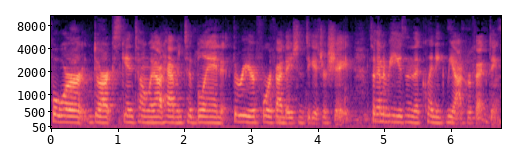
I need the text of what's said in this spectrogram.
for dark skin tone without having to blend three or four foundations to get your shade. So I'm going to be using the Clinique Beyond Perfecting.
